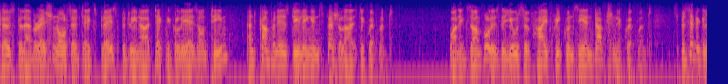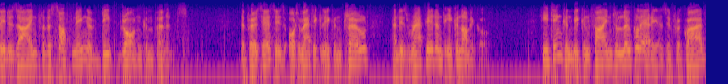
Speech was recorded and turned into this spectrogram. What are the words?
Close collaboration also takes place between our technical liaison team and companies dealing in specialized equipment. One example is the use of high-frequency induction equipment, specifically designed for the softening of deep-drawn components. The process is automatically controlled and is rapid and economical. Heating can be confined to local areas if required,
